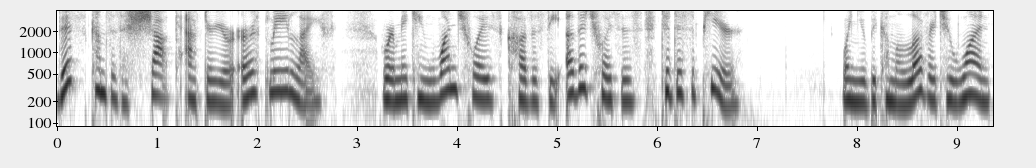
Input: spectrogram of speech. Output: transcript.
This comes as a shock after your earthly life, where making one choice causes the other choices to disappear. When you become a lover to one,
